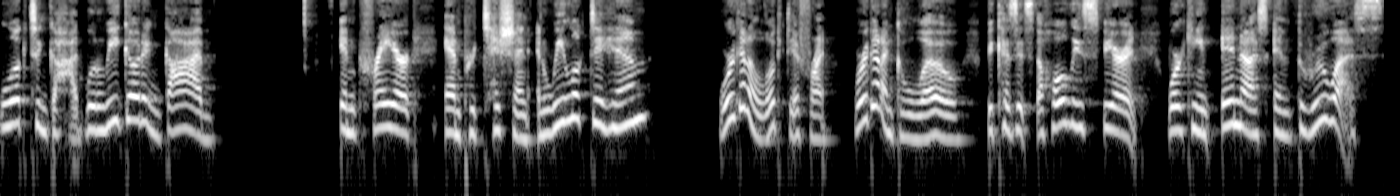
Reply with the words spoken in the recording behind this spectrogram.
look to God, when we go to God in prayer and petition and we look to him, we're going to look different we're going to glow because it's the Holy Spirit working in us and through us.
